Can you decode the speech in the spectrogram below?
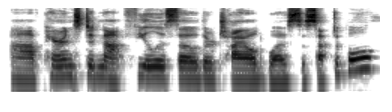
Uh, parents did not feel as though their child was susceptible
